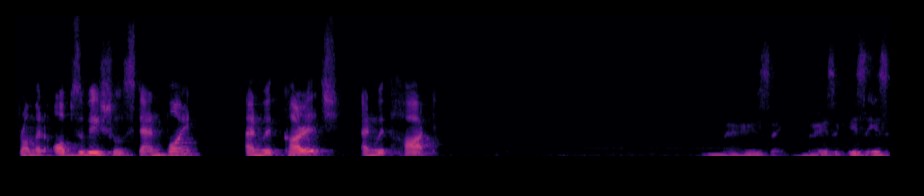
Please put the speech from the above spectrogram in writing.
from an observational standpoint and with courage and with heart. Amazing, amazing. Is is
